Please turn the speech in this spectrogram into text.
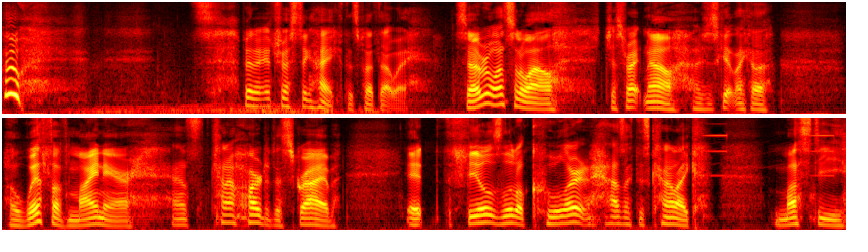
Whew. It's been an interesting hike, let's put it that way. So every once in a while, just right now, I was just getting like a, a whiff of mine air, and it's kind of hard to describe. It feels a little cooler. and It has like this kind of like musty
